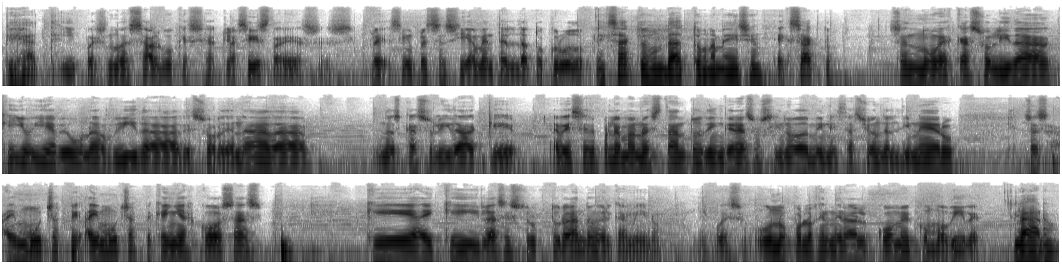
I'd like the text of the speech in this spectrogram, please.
Fíjate. Y pues no es algo que sea clasista, es, es simple, simple sencillamente el dato crudo. Exacto, es un dato, una medición. Exacto. O sea, no es casualidad que yo lleve una vida desordenada, no es casualidad que a veces el problema no es tanto de ingresos, sino de administración del dinero. Entonces, hay muchas, hay muchas pequeñas cosas que hay que irlas estructurando en el camino. Y pues uno por lo general come como vive. Claro,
